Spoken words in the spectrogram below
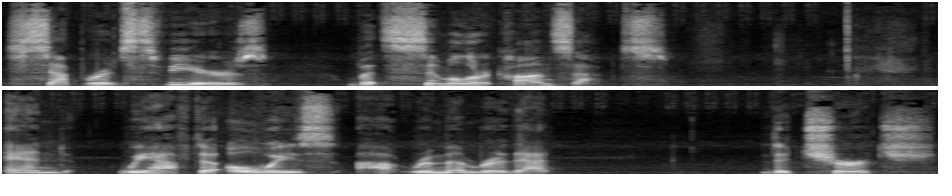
Separate spheres, but similar concepts. And we have to always uh, remember that the church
